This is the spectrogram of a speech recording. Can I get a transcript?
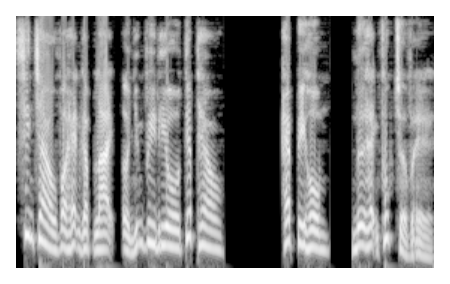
Xin chào và hẹn gặp lại ở những video tiếp theo. Happy Home, nơi hạnh phúc trở về.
